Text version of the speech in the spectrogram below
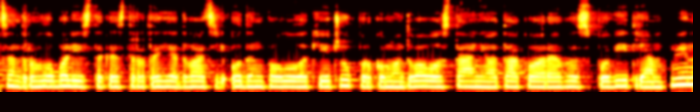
Центру глобалістики стратегія 21 Павло Лакійчук прокоментував останню атаку РФ з повітря. Він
